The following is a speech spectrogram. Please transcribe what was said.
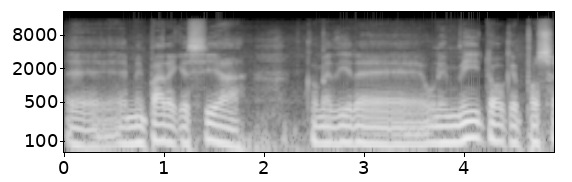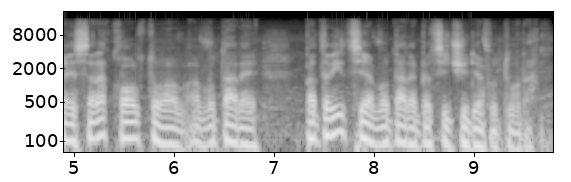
eh, e mi pare che sia dire, un invito che possa essere accolto a, a votare Patrizia e a votare per Sicilia Futura.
